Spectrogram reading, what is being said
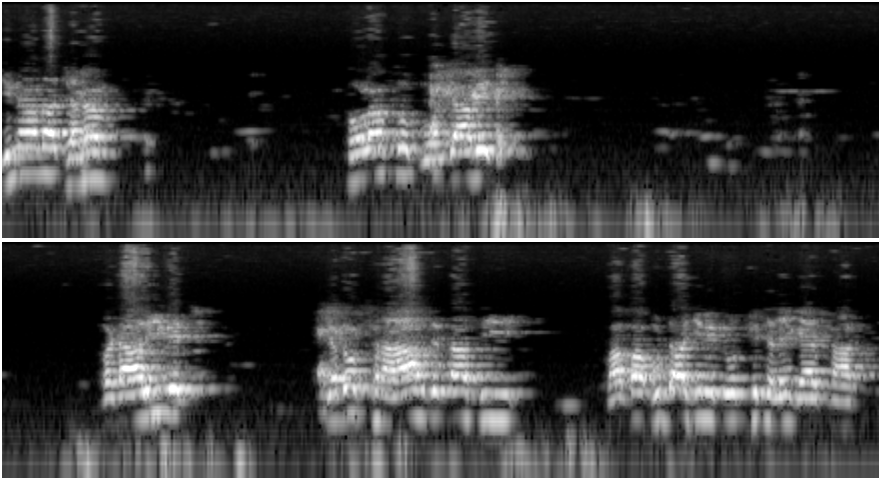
ਜਿਨ੍ਹਾਂ ਦਾ ਜਨਮ 1652 ਵਿੱਚ ਵਡਾਲੀ ਵਿੱਚ ਜਦੋਂ ਸਰਾਹ ਦਿੱਤਾ ਸੀ, ਬਾਬਾ ਬੁੱਢਾ ਜੀ ਨੇ ਤੇ ਉੱਥੇ ਚਲੇ ਗਏ ਸਾਥ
